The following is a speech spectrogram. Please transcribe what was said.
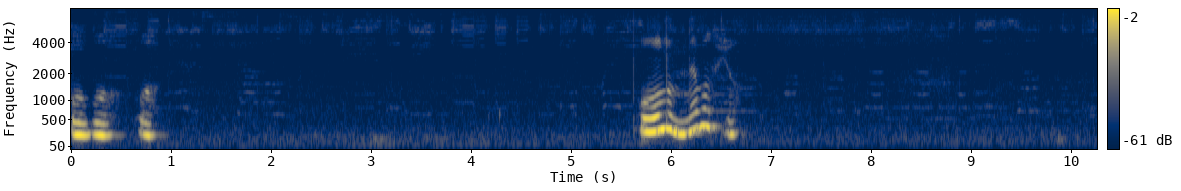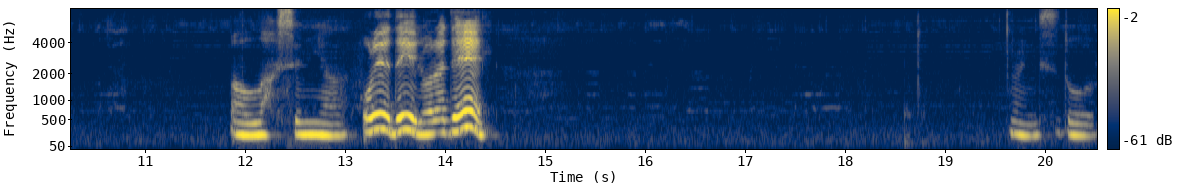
Bu bu. Bu. Bu oğlum ne bakıyor? Allah seni ya. Oraya değil, oraya değil. Hangisi doğru?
